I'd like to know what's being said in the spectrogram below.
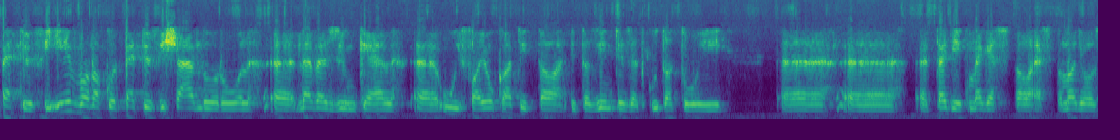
Petőfi év van, akkor Petőfi Sándorról nevezzünk el új fajokat, itt, a, itt az intézet kutatói tegyék meg ezt a, ezt a nagyon,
